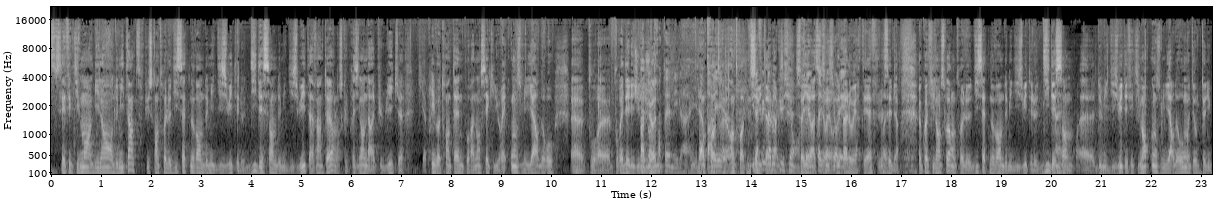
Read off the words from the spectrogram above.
C'est effectivement un bilan en demi-teinte, puisqu'entre le 17 novembre 2018 et le 10 décembre 2018, à 20h, lorsque le président de la République qui a pris votre antenne pour annoncer qu'il y aurait 11 milliards d'euros euh, pour, euh, pour aider les Gilets pas jaunes. Antenne, il a, il a entre, parlé, autres, entre autres, il a fait Soyez rassurés, on n'est pas l'ORTF, je ouais. le sais bien. Euh, quoi qu'il en soit, entre le 17 novembre 2018 et le 10 décembre ouais. euh, 2018, effectivement, 11 milliards d'euros ont été obtenus.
